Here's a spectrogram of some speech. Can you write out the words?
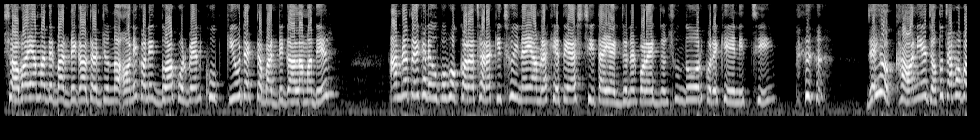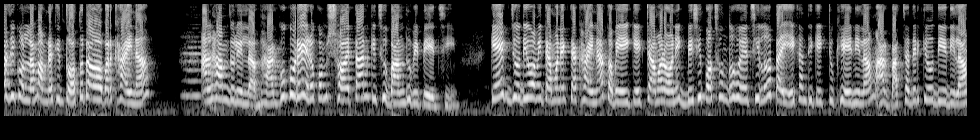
সবাই আমাদের বার্থডে গালটার জন্য অনেক অনেক দোয়া করবেন। খুব কিউট একটা বার্থডে গাল আমাদের। আমরা তো এখানে উপভোগ করা ছাড়া কিছুই নাই, আমরা খেতে আসছি, তাই একজনের পর একজন সুন্দর করে খেয়ে নিচ্ছি। যাই হোক, খাওয়া নিয়ে যত চাপাবাজি করলাম, আমরা কিন্তু অতটাও আবার খাই না। আলহামদুলিল্লাহ, ভাগ্য করে এরকম শয়তান কিছু বান্ধবী পেয়েছি। কেক যদিও আমি তেমন একটা খাই না, তবে এই কেকটা আমার অনেক বেশি পছন্দ হয়েছিল, তাই এখান থেকে একটু খেয়ে নিলাম আর বাচ্চাদেরকেও দিয়ে দিলাম।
